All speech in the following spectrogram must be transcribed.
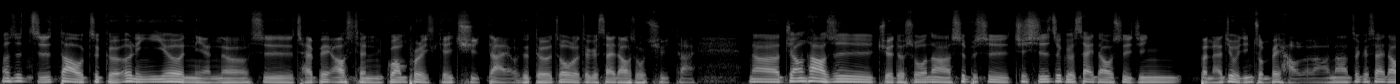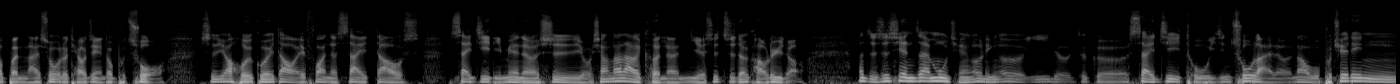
那是直到这个二零一二年呢，是才被 Austin Grand Prix 给取代哦，就德州的这个赛道所取代。那 John Todd 是觉得说，那是不是其实这个赛道是已经本来就已经准备好了啦？那这个赛道本来所有的条件也都不错，是要回归到 F1 的赛道赛季里面呢，是有相当大的可能，也是值得考虑的。那只是现在目前二零二一的这个赛季图已经出来了，那我不确定，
